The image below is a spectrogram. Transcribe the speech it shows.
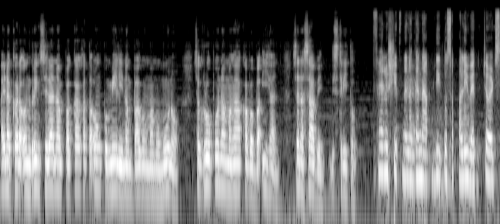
ay nagkaroon rin sila ng pagkakataong pumili ng bagong mamumuno sa grupo ng mga kababaihan sa nasabing distrito fellowship na naganap dito sa Paliwek Church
